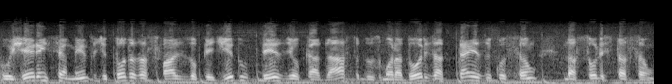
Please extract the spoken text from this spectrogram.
o gerenciamento de todas as fases do pedido, desde o cadastro dos moradores até a execução da solicitação.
